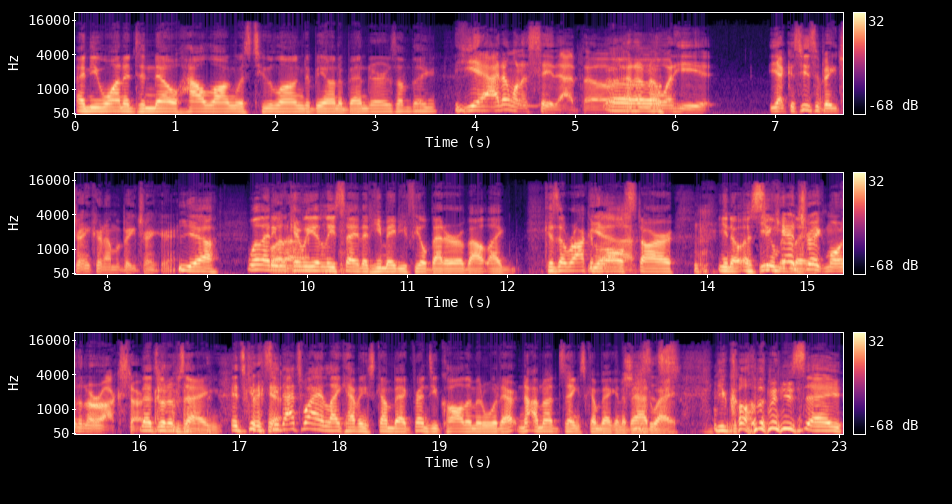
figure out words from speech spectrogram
and you wanted to know how long was too long to be on a bender or something. Yeah, I don't want to say that though. I don't know uh. what he, yeah, because he's a big drinker and I'm a big drinker. Yeah. Well, anyway, But, uh, can we at least say that he made you feel better about like because a rock and Yeah. roll star, you know, You can't drink more than a rock star. That's what I'm saying. It's good. See, that's why I like having scumbag friends. You call them and whatever. No, I'm not saying scumbag in a bad way. You call them and you say,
